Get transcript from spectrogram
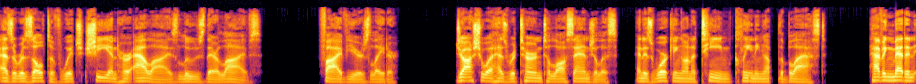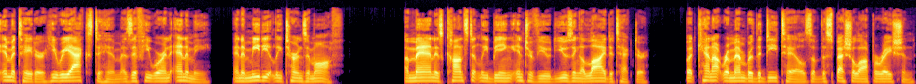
as a result of which she and her allies lose their lives. Five years later, Joshua has returned to Los Angeles and is working on a team cleaning up the blast. Having met an imitator, he reacts to him as if he were an enemy and immediately turns him off. A man is constantly being interviewed using a lie detector, but cannot remember the details of the special operation,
